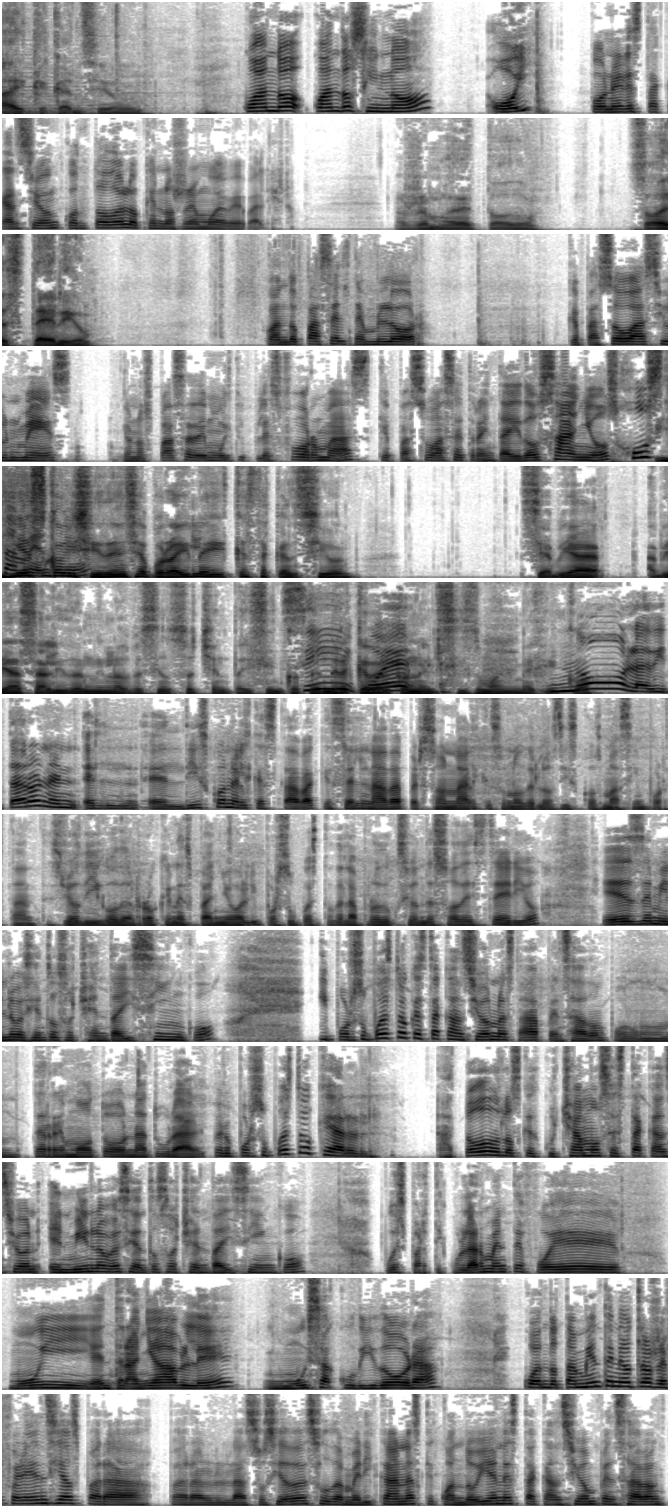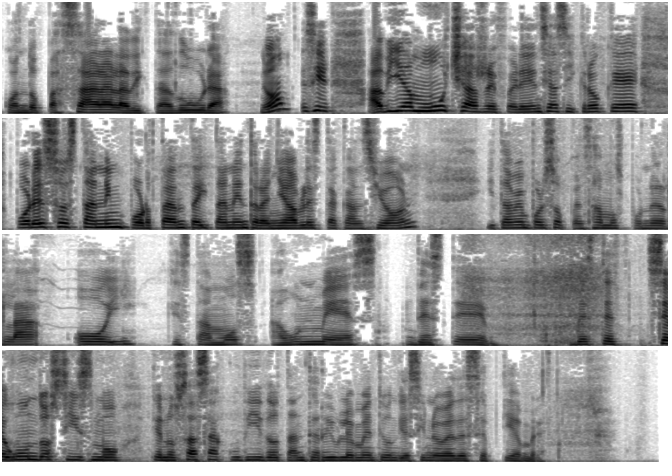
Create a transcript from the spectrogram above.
Ay, qué canción. ¿Cuándo, ¿Cuándo, si no, hoy, poner esta canción con todo lo que nos remueve, Valero? Nos remueve todo. Soy estéreo. Cuando pasa el temblor, que pasó hace un mes, que nos pasa de múltiples formas, que pasó hace 32 años, justamente... Y es coincidencia, por ahí leí que esta canción se había había salido en 1985. ¿Tendría que ver con el sismo en México? No, la editaron en el, disco en el que estaba, que es El Nada Personal, que es uno de los discos más importantes, yo digo, del rock en español y por supuesto de la producción de Soda Stereo. Es de 1985 y por supuesto que esta canción no estaba pensada por un terremoto natural, pero por supuesto que al, a todos los que escuchamos esta canción en 1985, pues particularmente fue muy entrañable, muy sacudidora, cuando también tenía otras referencias para, para las sociedades sudamericanas que cuando oían esta canción pensaban cuando pasara la dictadura, ¿no? Es decir, había muchas referencias y creo que por eso es tan importante y tan entrañable esta canción y también por eso pensamos ponerla hoy que estamos a un mes de este, de este segundo sismo que nos ha sacudido tan terriblemente un 19 de septiembre.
